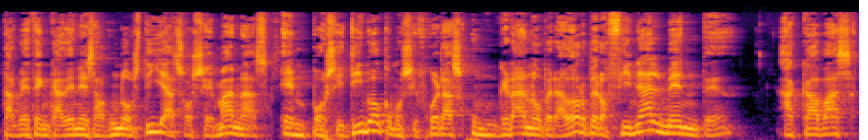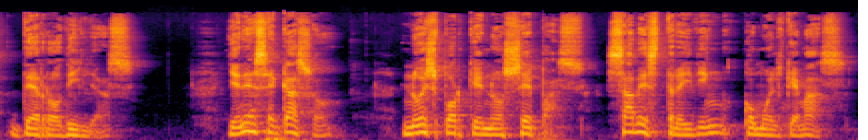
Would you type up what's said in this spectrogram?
tal vez encadenes algunos días o semanas en positivo como si fueras un gran operador, pero finalmente acabas de rodillas. Y en ese caso, no es porque no sepas, sabes trading como el que más.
